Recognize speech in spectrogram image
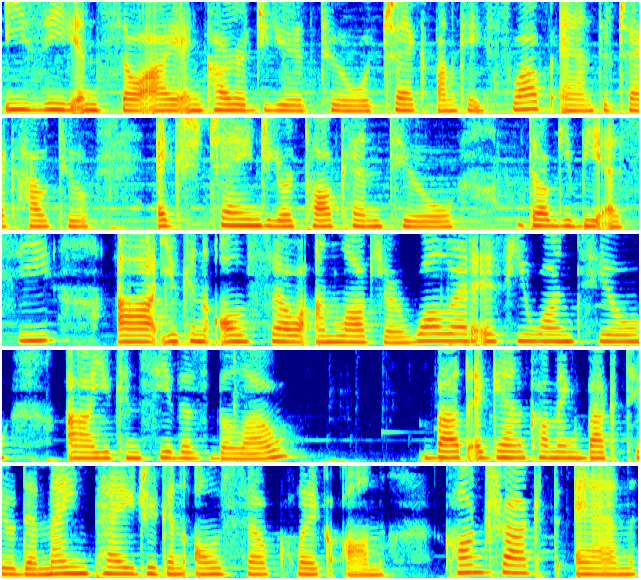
easy, and so I encourage you to check PancakeSwap and to check how to exchange your token to Doge BSC. Uh, you can also unlock your wallet if you want to. Uh, you can see this below. But again, coming back to the main page, you can also click on contract and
